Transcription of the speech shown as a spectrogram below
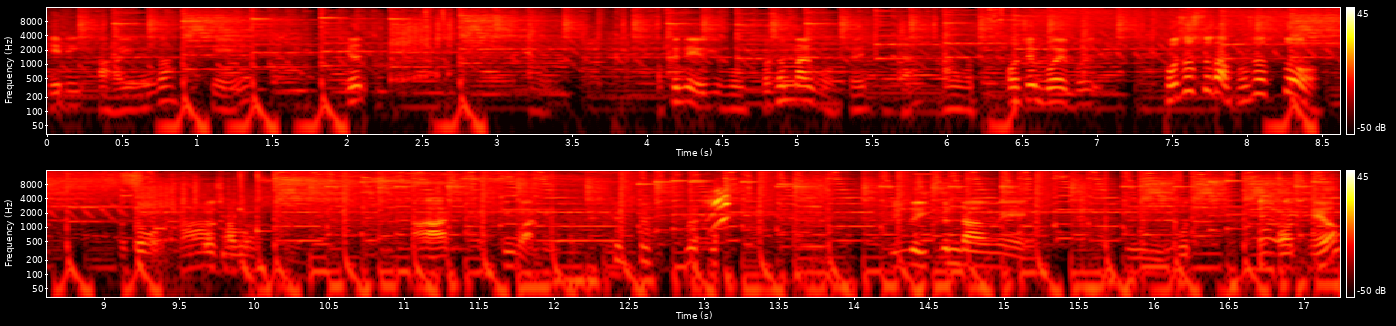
내리 아 이건가? 오케이. 이런 어, 근데 여기 뭐 버섯 말고 없어요 진짜 아무것도. 어 저기 뭐야 뭐 버섯 쏘다 버섯 쏘. 어, 저거 저거 아, 잡아. 아 친구 안 되겠다. 밀로 이끈 다음에 음, 뭐, 어 돼요?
